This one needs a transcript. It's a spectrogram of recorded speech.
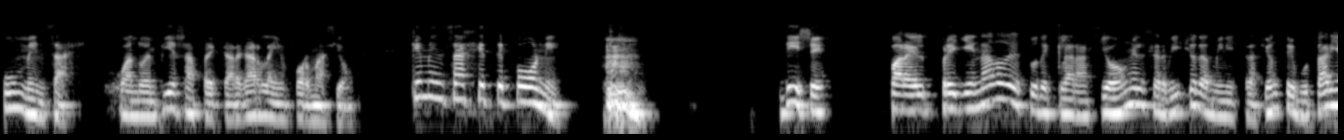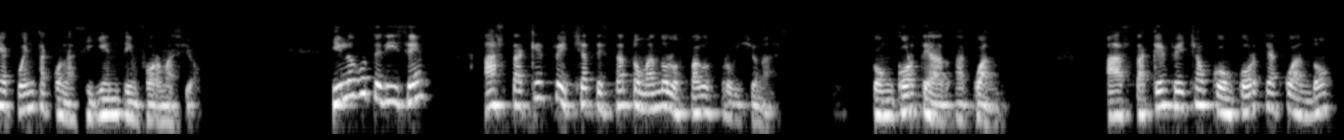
un mensaje cuando empieza a precargar la información. ¿Qué mensaje te pone? Dice, para el prellenado de tu declaración, el Servicio de Administración Tributaria cuenta con la siguiente información. Y luego te dice, ¿hasta qué fecha te está tomando los pagos provisionales? ¿Con corte a, a cuándo? ¿Hasta qué fecha o con corte a cuándo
